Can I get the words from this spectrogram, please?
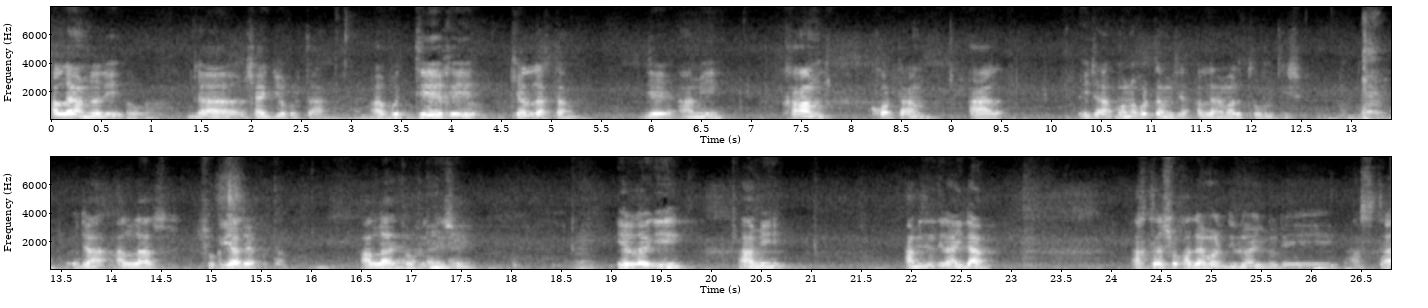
আল্লাহ আমরা সাহায্য করতাম। আর প্রত্যেকে খেয়াল রাখতাম যে আমি খাম, করতাম, আর এটা মনে করতাম যে আল্লাহ আমার তৌফিক দিছে। এটা আল্লাহর শুক্রিয়া আদায় করতাম। আল্লাহ তৌফিক দিছে। এর লাগি আমি আমি যেদিন আইলাম আখটা সকালে আমার দিল আইল রে, আস্থা,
